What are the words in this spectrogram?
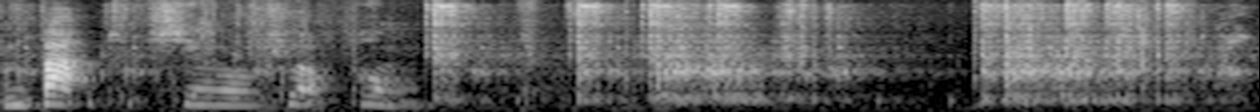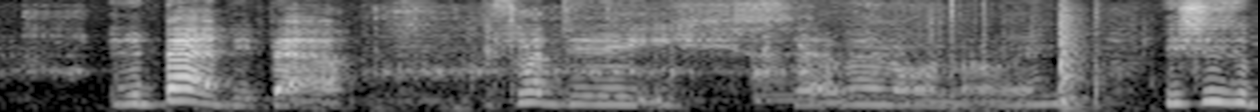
I'm back to single shot pump. It better be better. I did 87 or 9. This is a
